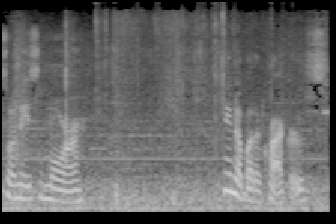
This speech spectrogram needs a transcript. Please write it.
So I need some more peanut butter crackers.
